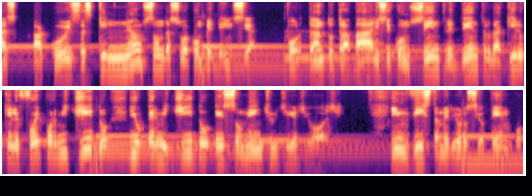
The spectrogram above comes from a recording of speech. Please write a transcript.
as, a coisas que não são da sua competência. Portanto, trabalhe e se concentre dentro daquilo que lhe foi permitido, e o permitido é somente o dia de hoje. Invista melhor o seu tempo.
